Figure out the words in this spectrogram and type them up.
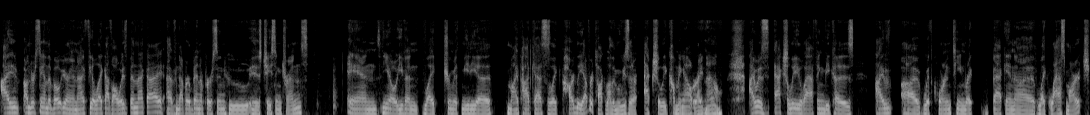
I understand the boat you're in. I feel like I've always been that guy. I've never been a person who is chasing trends. And, you know, even like True Myth Media, my podcast is like hardly ever talk about the movies that are actually coming out right now. I was actually laughing because I've uh with quarantine right back in uh like last March,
